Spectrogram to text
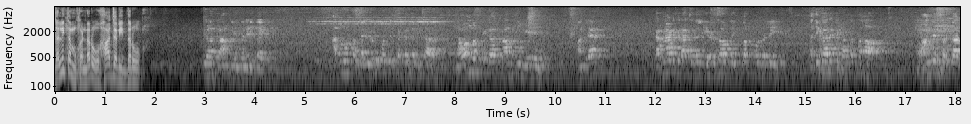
ದಲಿತ ಮುಖಂಡರು ಹಾಜರಿದ್ದರು ತಿಂಗಳ ಕ್ರಾಂತಿ ಅಂತ ನಡೀತಾ ಇದೆ ಅದು ತಮ್ಮೆಲ್ಲರಿಗೂ ಗೊತ್ತಿರ್ತಕ್ಕಂಥ ವಿಚಾರ. ನವೆಂಬರ್ ತಿಂಗಳ ಕ್ರಾಂತಿ ಏನು? ಅಂದರೆ ಕರ್ನಾಟಕ ರಾಜ್ಯದಲ್ಲಿ ಎರಡು ಸಾವಿರದ ಇಪ್ಪತ್ತ್ಮೂರರಲ್ಲಿ ಅಧಿಕಾರಕ್ಕೆ ಬಂದಂತಹ ಕಾಂಗ್ರೆಸ್ ಸರ್ಕಾರ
